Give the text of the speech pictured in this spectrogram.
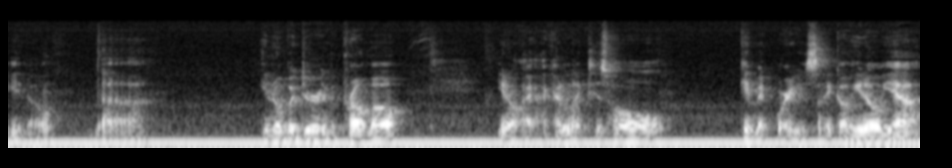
you know, uh, you know, but during the promo, you know, I, I kind of liked his whole gimmick where he was like, oh, you know, yeah,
